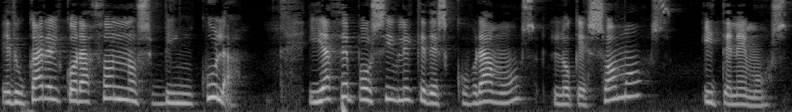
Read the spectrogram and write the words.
Educar el corazón nos vincula, y hace posible que descubramos lo que somos y tenemos.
